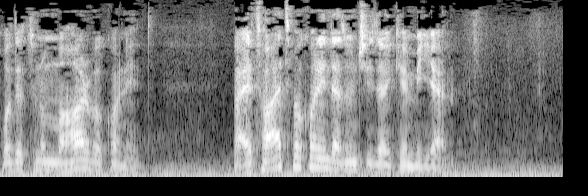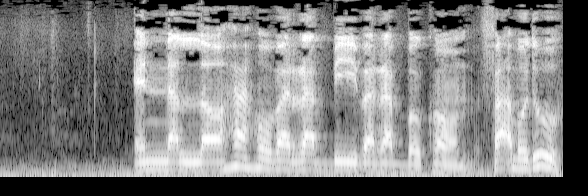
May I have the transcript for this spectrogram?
خودتون رو مهار بکنید. و اطاعت بکنید از اون چیزایی که میگم ان الله هو ربی و ربکم. فاعبدوه.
